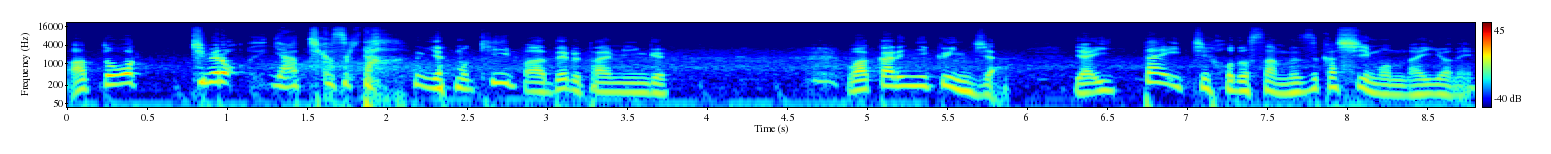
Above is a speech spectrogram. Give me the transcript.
あとは決めろ。いや近すぎた。いやもうキーパー出るタイミング。分かりにくいんじゃ。いや1対1ほどさ難しいもんないよね。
